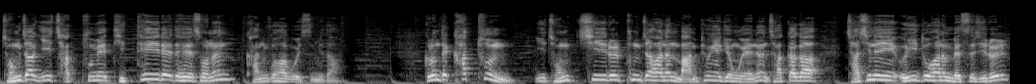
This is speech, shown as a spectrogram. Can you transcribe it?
정작 이 작품의 디테일에 대해서는 간과하고 있습니다. 그런데 카툰, 이 정치를 풍자하는 만평의 경우에는 작가가 자신의 의도하는 메시지를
